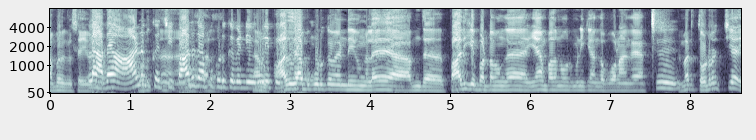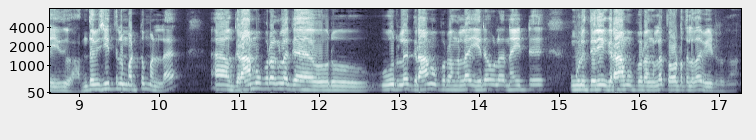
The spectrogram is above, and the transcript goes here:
நபர்கள் செய்யலாம் அதான் ஆளும் கட்சி பாதுகாப்பு கொடுக்க வேண்டியவங்களே பாதுகாப்பு கொடுக்க வேண்டியவங்களே அந்த பாதிக்கப்பட்டவங்க ஏன் பதினோரு மணிக்கு அங்க போனாங்க. இந்த மாதிரி தொடர்ச்சியா இது அந்த விஷயத்துல மட்டுமல்ல கிராமப்புறங்கள்ல ஒரு ஊர்ல கிராமப்புறங்கள்ல இரவுல நைட்டு உங்களுக்கு தெரியும் கிராமப்புறங்கள்ல தோட்டத்துல தான் வீடு இருக்கும்.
